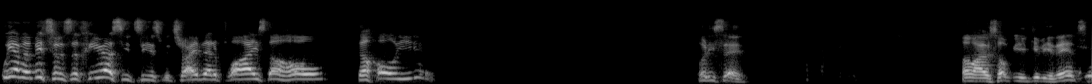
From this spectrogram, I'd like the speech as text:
We have a mitzvah, Zechiras Yitzias Mitzrayim, that applies the whole, the whole year. What do you say? Oh, I was hoping you'd give me an answer.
